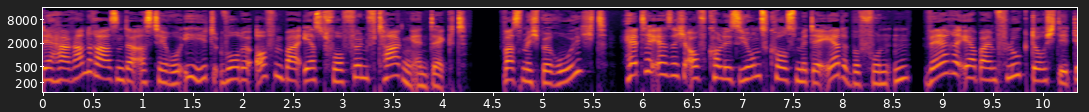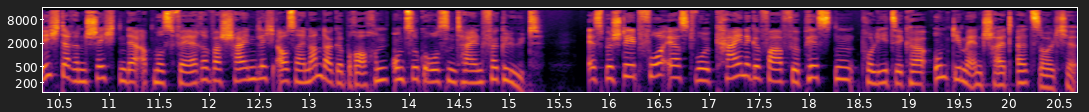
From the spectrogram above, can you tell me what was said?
der heranrasende Asteroid wurde offenbar erst vor fünf Tagen entdeckt. Was mich beruhigt, hätte er sich auf Kollisionskurs mit der Erde befunden, wäre er beim Flug durch die dichteren Schichten der Atmosphäre wahrscheinlich auseinandergebrochen und zu großen Teilen verglüht. Es besteht vorerst wohl keine Gefahr für Pisten, Politiker und die Menschheit als solche.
